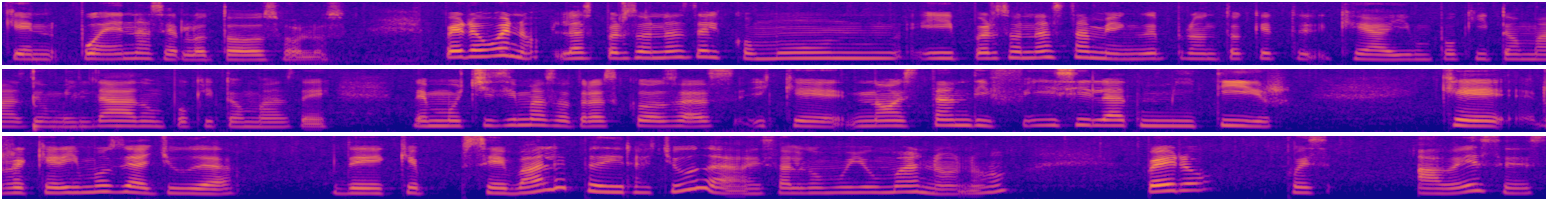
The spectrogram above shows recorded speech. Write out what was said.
que pueden hacerlo todos solos. Pero bueno, las personas del común y personas también de pronto que, que hay un poquito más de humildad, un poquito más de, de muchísimas otras cosas y que no es tan difícil admitir que requerimos de ayuda, de que se vale pedir ayuda, es algo muy humano, ¿no? Pero pues a veces,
